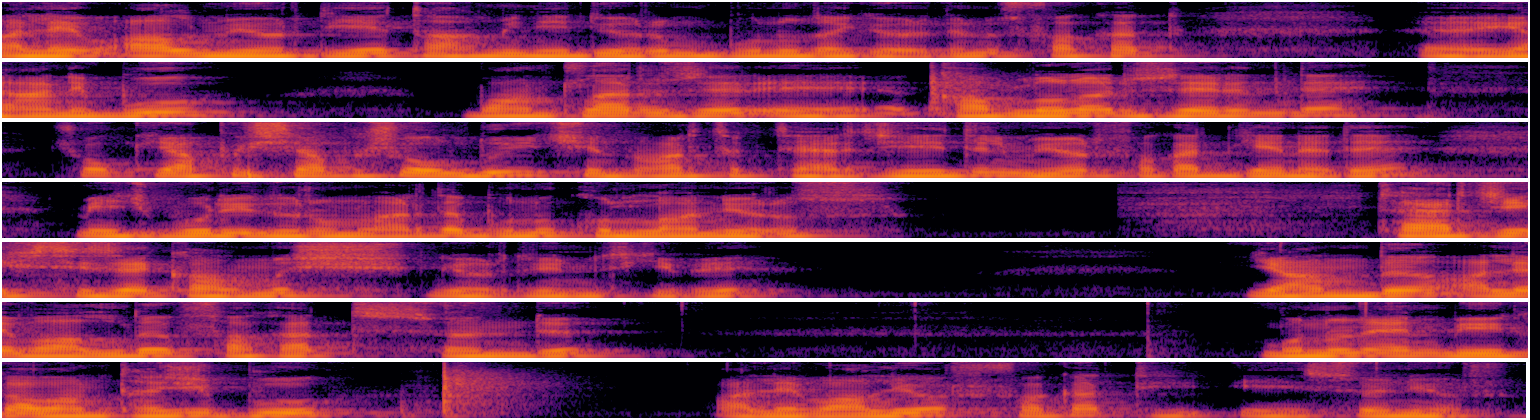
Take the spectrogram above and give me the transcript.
alev almıyor diye tahmin ediyorum. Bunu da gördünüz. Fakat e, yani bu bantlar üzeri, e, kablolar üzerinde çok yapış yapış olduğu için artık tercih edilmiyor. Fakat gene de mecburi durumlarda bunu kullanıyoruz. Tercih size kalmış gördüğünüz gibi. Yandı, alev aldı fakat söndü. Bunun en büyük avantajı bu. Alev alıyor fakat e, sönüyor.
